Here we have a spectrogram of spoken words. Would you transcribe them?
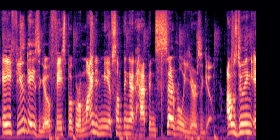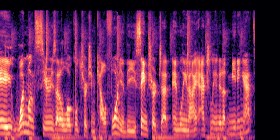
A few days ago, Facebook reminded me of something that happened several years ago. I was doing a one month series at a local church in California, the same church that Emily and I actually ended up meeting at.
